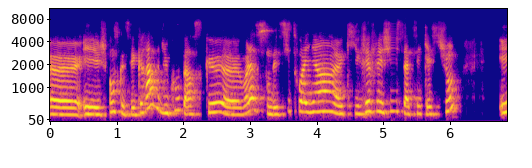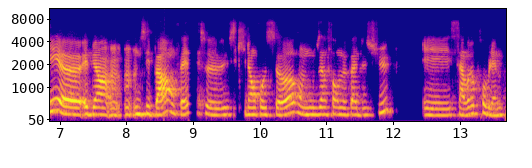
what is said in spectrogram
et je pense que c'est grave du coup parce que voilà, ce sont des citoyens qui réfléchissent à ces questions et eh bien, on, on, ne sait pas en fait ce qu'il en ressort, on ne nous informe pas dessus et c'est un vrai problème.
